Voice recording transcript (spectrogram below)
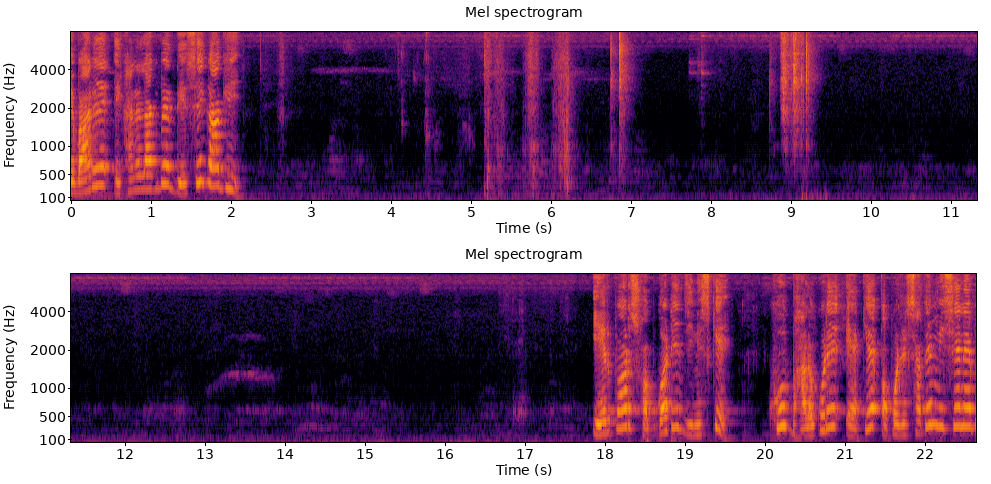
এবারে এখানে লাগবে দেশি গা ঘি এরপর সবকটি জিনিসকে খুব ভালো করে একে অপরের সাথে মিশিয়ে নেব।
